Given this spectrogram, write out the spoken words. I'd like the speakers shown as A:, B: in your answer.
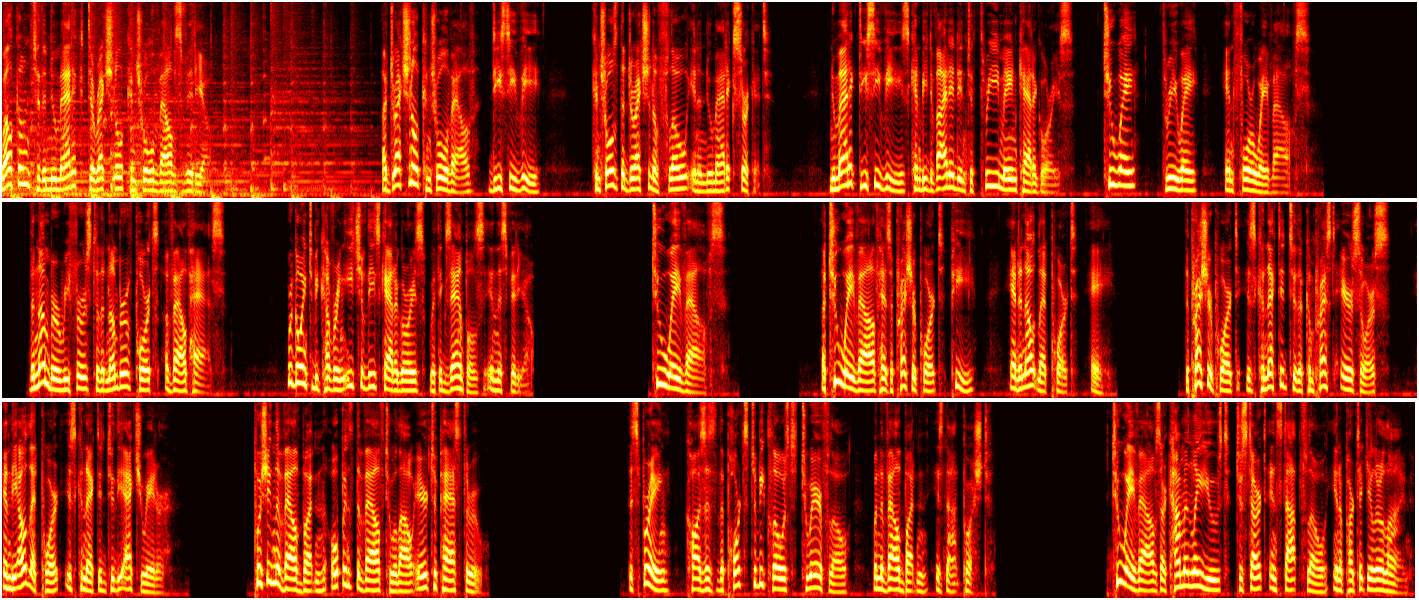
A: Welcome to the Pneumatic Directional Control Valves video. A directional control valve, DCV, controls the direction of flow in a pneumatic circuit. Pneumatic DCVs can be divided into three main categories, two-way, three-way, and four-way valves. The number refers to the number of ports a valve has. We're going to be covering each of these categories with examples in this video. Two-way valves. A two-way valve has a pressure port, P, and an outlet port, A. The pressure port is connected to the compressed air source, and the outlet port is connected to the actuator. Pushing the valve button opens the valve to allow air to pass through. The spring causes the ports to be closed to airflow when the valve button is not pushed. Two-way valves are commonly used to start and stop flow in a particular line.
